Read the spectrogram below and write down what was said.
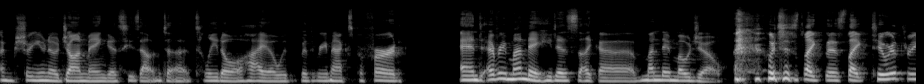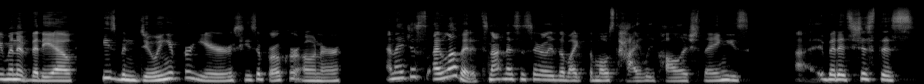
am sure you know John Mangus. He's out in uh, Toledo, Ohio, with with Remax Preferred, and every Monday he does like a Monday Mojo, which is like this like 2 or 3 minute video. He's been doing it for years. He's a broker owner and I just I love it. It's not necessarily the like the most highly polished thing. He's uh, but it's just this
